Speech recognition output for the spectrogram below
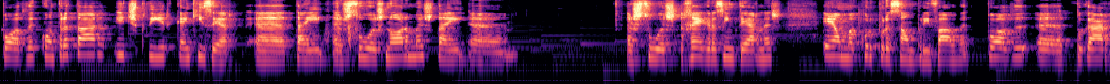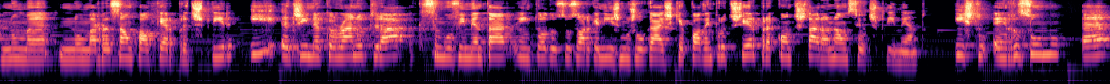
pode contratar e despedir quem quiser. Uh, tem as suas normas, tem uh, as suas regras internas é uma corporação privada, pode uh, pegar numa, numa razão qualquer para despedir e a Gina Carano terá que se movimentar em todos os organismos legais que a podem proteger para contestar ou não o seu despedimento. Isto, em resumo, a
